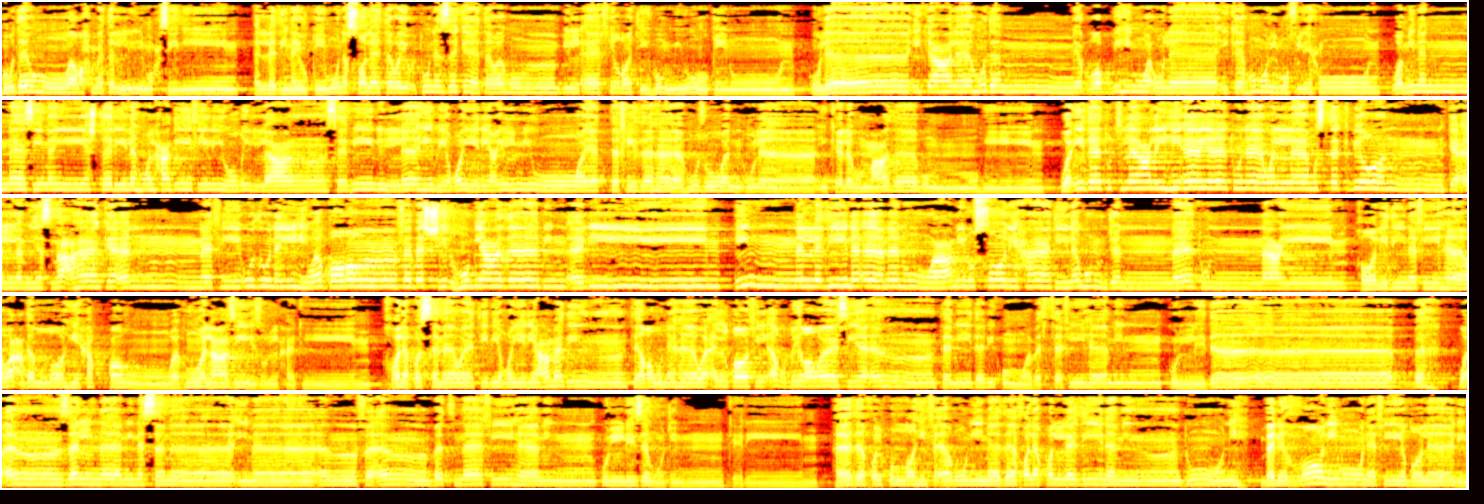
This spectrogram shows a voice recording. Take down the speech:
هدى ورحمة للمحسنين الذين يقيمون الصلاة ويؤتون الزكاة وهم بالآخرة هم يوقنون. أولئك على هدى من ربهم وأولئك هم المفلحون. ومن الناس من يشتري له الحديث ليضل عن سبيل الله بغير علم ويتخذها هزوا أولئك لهم عذاب مهين. وإذا تتلى عليه آياتنا ولا مستكبرا كأن لم يسمعها كأن في أذنيه وقرا فبشره بعذاب أليم. إن الذين آمنوا وعملوا الصالحات لهم جنات النعيم. خالدين فيها وعد الله حقا وهو العزيز الحكيم. خلق السماوات بغير عمد ترونها وألقى في الأرض رواسي أن تميد بكم وبث فيها من كل دابة وأنزلنا من السماء ماء فأنبتنا فيها من كل زوج كريم هذا خلق الله فأروني ماذا خلق الذين من دونه بل الظالمون في ضلال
